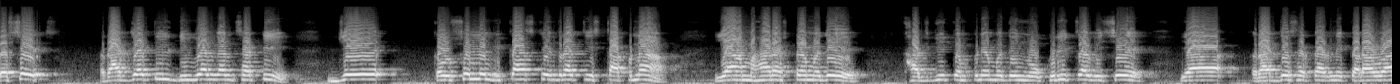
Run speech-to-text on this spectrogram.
तसेच राज्यातील दिव्यांगांसाठी जे कौशल्य विकास केंद्राची स्थापना या महाराष्ट्रामध्ये खाजगी कंपन्यामध्ये नोकरीचा विषय या राज्य सरकारने करावा.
